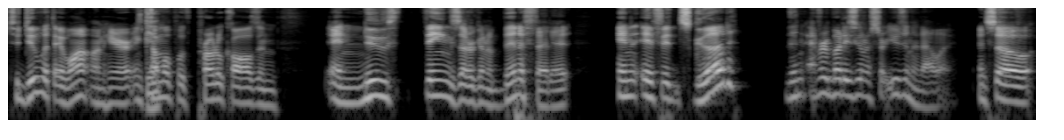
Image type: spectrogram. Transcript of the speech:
to do what they want on here and come up with protocols and and new things that are going to benefit it. And if it's good, then everybody's going to start using it that way. And so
